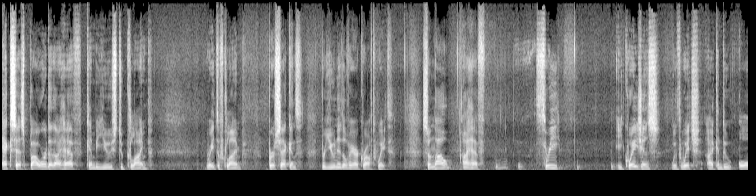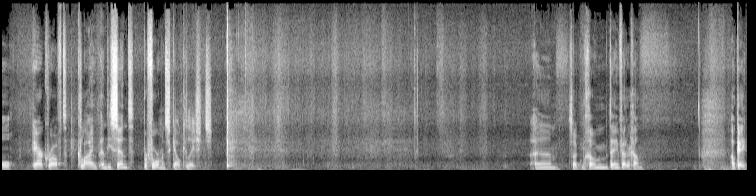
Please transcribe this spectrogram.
excess power that I have can be used to climb, rate of climb, per second per unit of aircraft weight. So now I have three equations with which I can do all aircraft climb and descent performance calculations. Um, zal ik gewoon meteen verder gaan? Okay,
